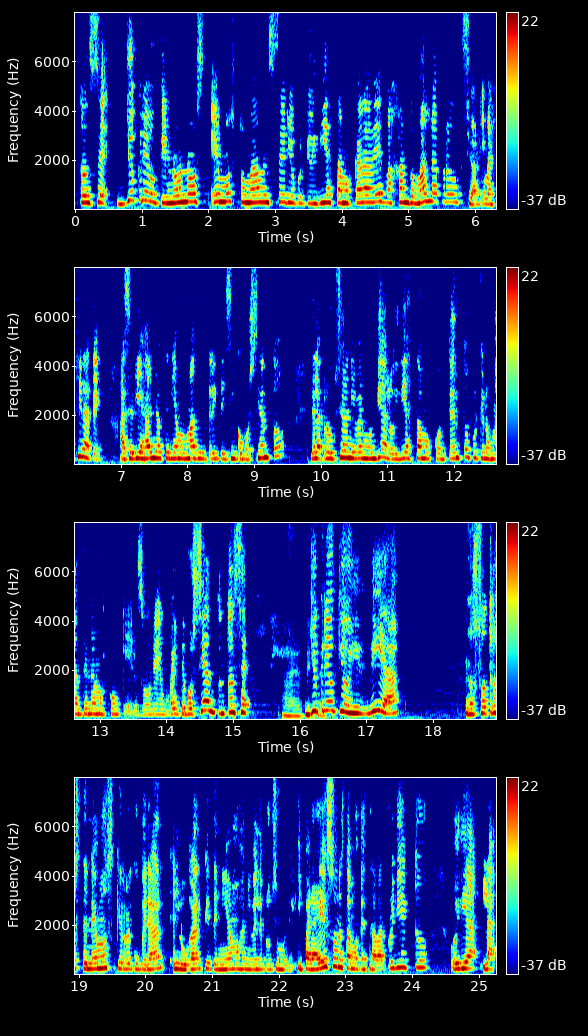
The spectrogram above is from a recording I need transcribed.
Entonces, yo creo que no nos hemos tomado en serio porque hoy día estamos cada vez bajando más la producción. Imagínate, hace 10 años teníamos más de un 35% de la producción a nivel mundial. Hoy día estamos contentos porque nos mantenemos con que sobre un 20%. Entonces, yo creo que hoy día nosotros tenemos que recuperar el lugar que teníamos a nivel de producción mundial. Y para eso no estamos destrabar proyectos, Hoy día la,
